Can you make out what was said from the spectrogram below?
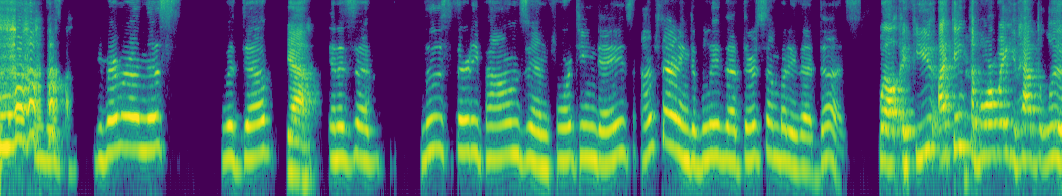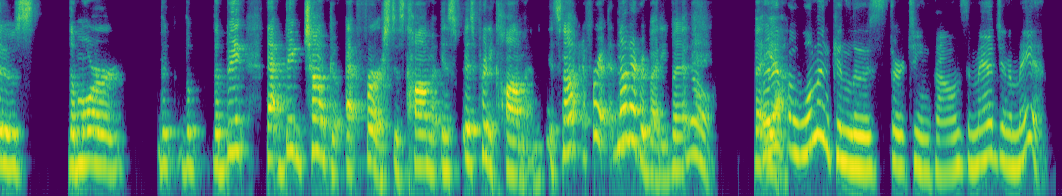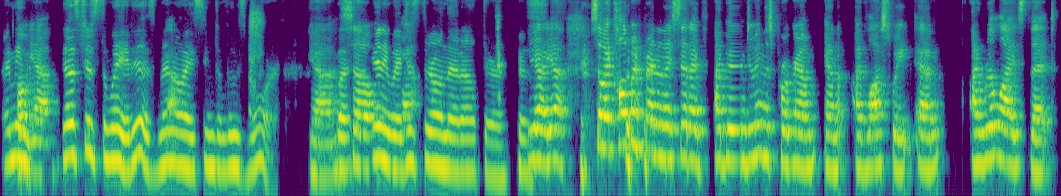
remember on this with Deb? Yeah. And it said lose 30 pounds in 14 days. I'm starting to believe that there's somebody that does. Well, if you, I think the more weight you have to lose, the more the, the the big that big chunk at first is common is is pretty common. It's not for not everybody, but no. But, but yeah. if a woman can lose 13 pounds, imagine a man. I mean, oh, yeah. that's just the way it is. Men yeah. always seem to lose more. Yeah. But so anyway, yeah. just throwing that out there. Yeah, yeah. So I called my friend and I said, I've I've been doing this program and I've lost weight. And I realized that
